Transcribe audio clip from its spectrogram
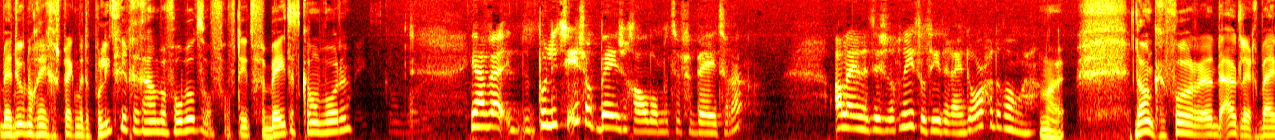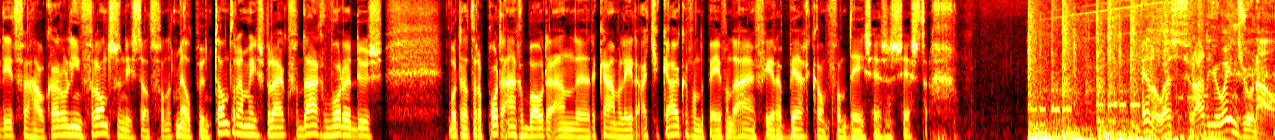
bent u ook nog in gesprek met de politie gegaan bijvoorbeeld? Of, of dit verbeterd kan worden? Ja, wij, de politie is ook bezig al om het te verbeteren. Alleen het is nog niet tot iedereen doorgedrongen. Nee. Dank voor de uitleg bij dit verhaal. Carolien Fransen is dat van het meldpunt Tantra-misbruik. Vandaag worden dus, wordt dat rapport aangeboden aan de, de Kamerleden Adje Kuiken van de PvdA... en Vera Bergkamp van D66. NOS Radio 1-journaal.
